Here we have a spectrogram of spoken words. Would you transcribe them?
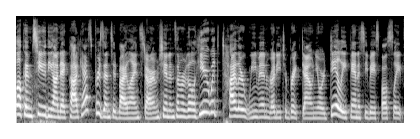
Welcome to the On Deck podcast presented by LineStar. I'm Shannon Somerville here with Tyler Weeman, ready to break down your daily fantasy baseball slate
